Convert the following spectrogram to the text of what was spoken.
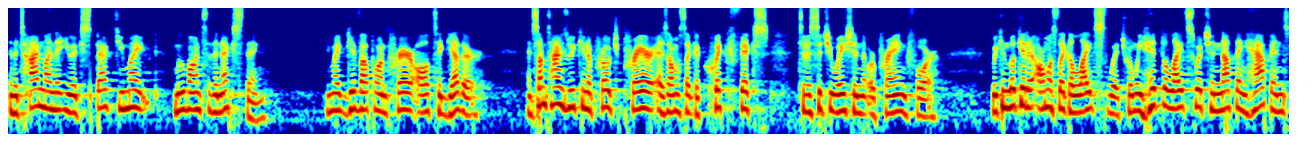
in the timeline that you expect, you might move on to the next thing. You might give up on prayer altogether. And sometimes we can approach prayer as almost like a quick fix to the situation that we're praying for. We can look at it almost like a light switch. When we hit the light switch and nothing happens,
